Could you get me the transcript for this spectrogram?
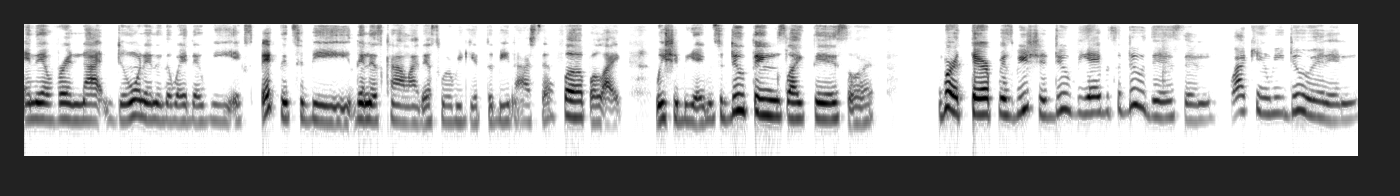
And then if we're not doing it in the way that we expect it to be, then it's kind of like that's where we get to beat ourselves up or like we should be able to do things like this or we're therapists, we should do be able to do this and why can't we do it? And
